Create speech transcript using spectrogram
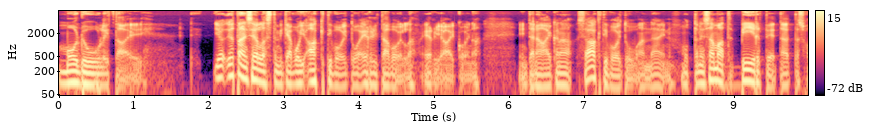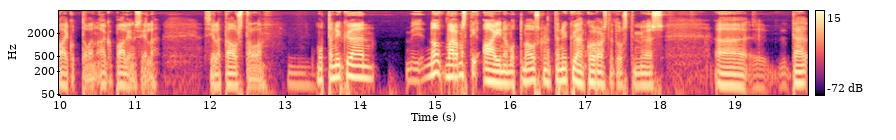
moduuli tai jotain sellaista, mikä voi aktivoitua eri tavoilla eri aikoina, niin tänä aikana se aktivoituu vaan näin, mutta ne samat piirteet näyttäisi vaikuttavan aika paljon siellä, siellä taustalla. Mm. Mutta nykyään, no varmasti aina, mutta mä uskon, että nykyään korostetusti myös tämä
